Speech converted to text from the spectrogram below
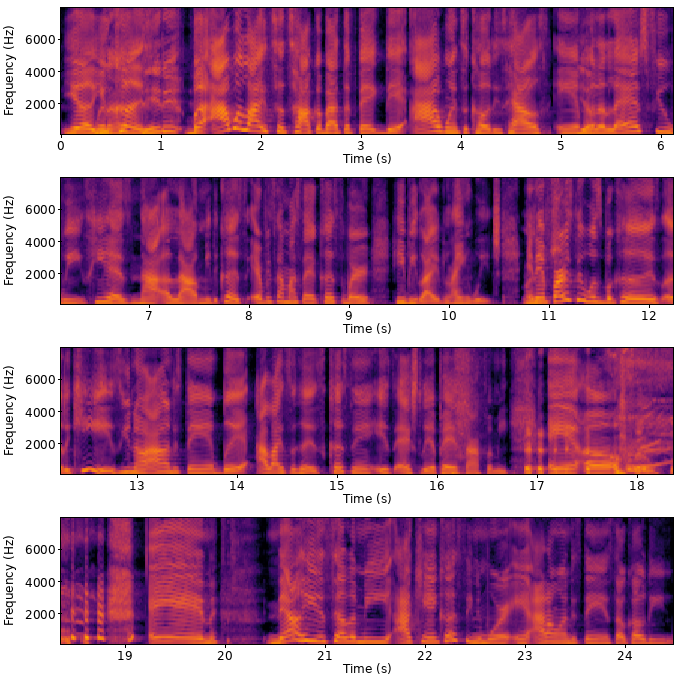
Yeah, When you cussed. did it? But I would like to talk about the fact that I went to Kody's house and Yeah. for the last few weeks he has not allowed me to cuss. Every time I say a cuss word, he be like language. And at first it was because of the kids. You know, I understand, but I like to cuss. Cussing is actually a pastime for me. and um and now he is telling me I can't cuss anymore and I don't understand. So Kody,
